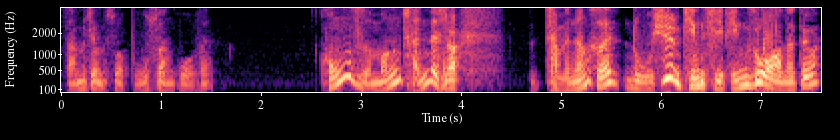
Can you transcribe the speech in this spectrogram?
咱们这么说不算过分。孔子蒙尘的时候，怎么能和鲁迅平起平坐呢？对吧？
